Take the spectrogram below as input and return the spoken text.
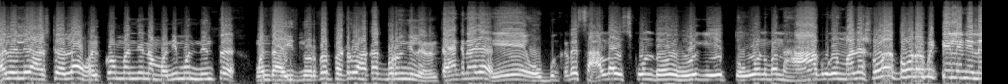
ಅಲ್ಲಿ ಅಷ್ಟೆಲ್ಲ ಹೊಯ್ಕೊಂಡ್ ಬಂದಿ ನಮ್ ಮನಿ ಮುಂದ್ ನಿಂತ ಒಂದ್ ಐದ್ನೂರ್ ರೂಪಾಯಿ ಪೆಟ್ರೋಲ್ ಹಾಕಕ್ ಬರಂಗಿಲ್ಲ ನನ್ ಟ್ಯಾಂಕ್ನಾಗ. ಏ ಒಬ್ಬ ಕಡೆ ಸಾಲ ಇಸ್ಕೊಂಡು ಹೋಗಿ ತಗೊಂಡ್ ಬಂದ್ ಹಾಕ್ಬೇಕು ಮನೆ ಸೋಳ ತಗೊಂಡ್ ಬಿಟ್ಟಿಲ್ಲ ನೀನ್.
